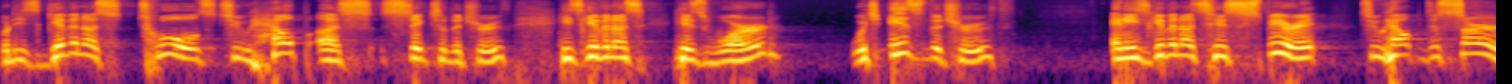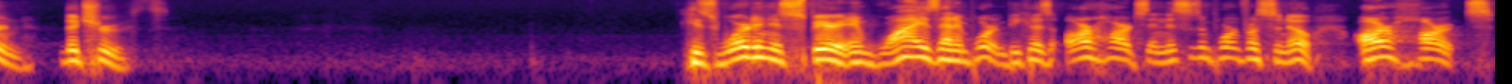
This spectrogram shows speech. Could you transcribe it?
But he's given us tools to help us stick to the truth. He's given us his word, which is the truth, and he's given us his spirit to help discern the truth. His word and His spirit. And why is that important? Because our hearts, and this is important for us to know, our hearts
